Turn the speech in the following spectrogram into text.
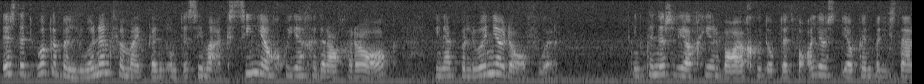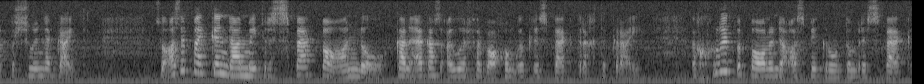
is dit ook 'n beloning vir my kind om te sê maar ek sien jou goeie gedrag raak en ek beloon jou daarvoor. En kinders reageer baie goed op dit, veral jou jou kind met die sterk persoonlikheid. So as ek my kind dan met respek behandel, kan ek as ouer verwag om ook respek terug te kry. 'n Groot bepalende aspek rondom respek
